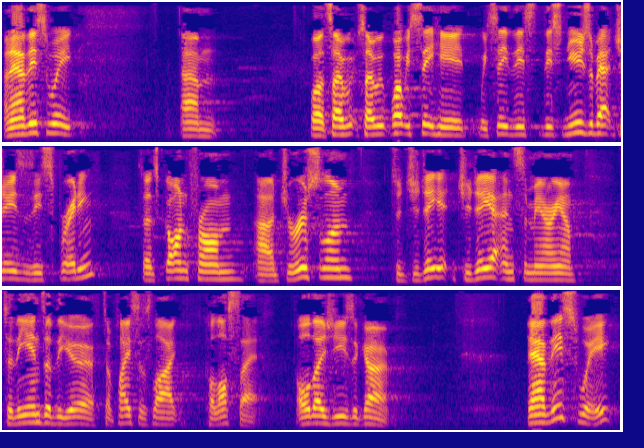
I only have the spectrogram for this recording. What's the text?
And now this week, um, well, so so what we see here, we see this this news about Jesus is spreading. So it's gone from uh, Jerusalem to Judea, Judea and Samaria to the ends of the earth, to places like Colossae, all those years ago. Now this week,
